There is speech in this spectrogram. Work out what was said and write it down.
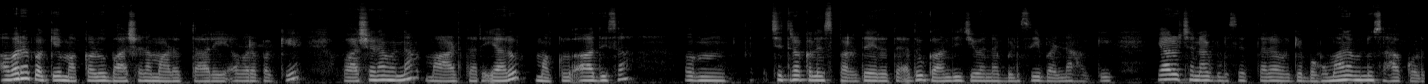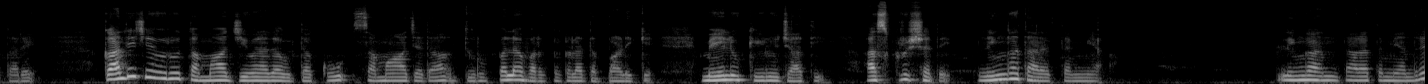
ಅವರ ಬಗ್ಗೆ ಮಕ್ಕಳು ಭಾಷಣ ಮಾಡುತ್ತಾರೆ. ಅವರ ಬಗ್ಗೆ ಭಾಷಣವನ್ನು ಮಾಡ್ತಾರೆ. ಯಾರು? ಮಕ್ಕಳು. ಆ ದಿವಸ ಚಿತ್ರಕಲೆ ಸ್ಪರ್ಧೆ ಇರುತ್ತೆ. ಅದು ಗಾಂಧೀಜಿಯನ್ನು ಬಿಡಿಸಿ ಬಣ್ಣ ಹಾಕಿ ಯಾರು ಚೆನ್ನಾಗಿ ಬಿಡಿಸಿರ್ತಾರೆ ಅವರಿಗೆ ಬಹುಮಾನವನ್ನು ಸಹ ಕೊಡ್ತಾರೆ. ಗಾಂಧೀಜಿಯವರು ತಮ್ಮ ಜೀವನದ ಉದ್ದಕ್ಕೂ ಸಮಾಜದ ದುರ್ಬಲ ವರ್ಗಗಳ ದಬ್ಬಾಳಿಕೆ, ಮೇಲು ಕೀಳು ಜಾತಿ, ಅಸ್ಪೃಶ್ಯತೆ, ಲಿಂಗ ತಾರತಮ್ಯ ಲಿಂಗ ತಾರತಮ್ಯ ಅಂದರೆ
